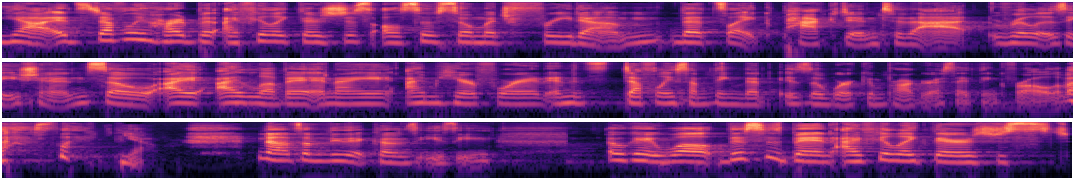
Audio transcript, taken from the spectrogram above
Yeah, it's definitely hard, but I feel like there's just also so much freedom that's like packed into that realization. So I I love it and I I'm here for it and it's definitely something that is a work in progress I think for all of us. like yeah. Not something that comes easy. Okay, well, this has been I feel like there's just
